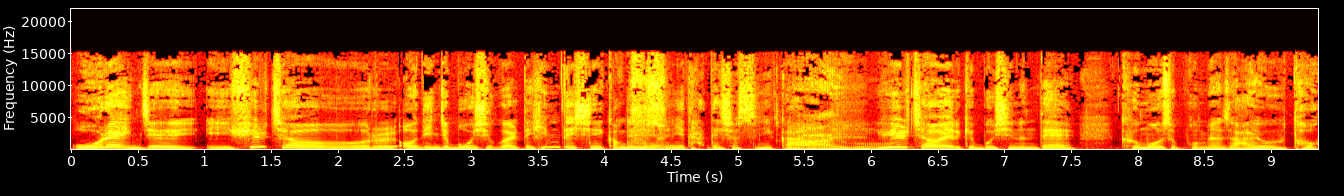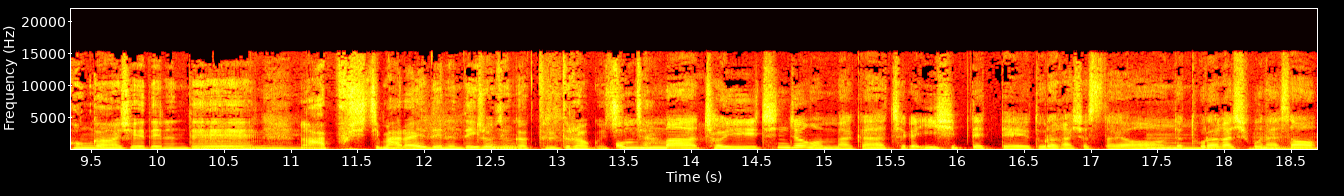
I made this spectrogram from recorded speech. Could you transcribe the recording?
올해 이제 이 휠체어를 어디 이제 모시고 갈 때 힘드시니까 네. 구순이 다 되셨으니까 아이고. 휠체어에 이렇게 모시는데 그 모습 보면서 아유 더 건강하셔야 되는데 네. 아프시지 말아야 되는데 이런 생각 들더라고요 진짜. 엄마 저희 친정 엄마가 제가 20대 때 돌아가셨어요. 음. 근데 돌아가시고 나서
